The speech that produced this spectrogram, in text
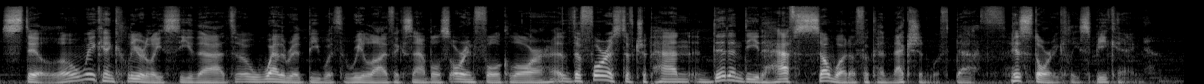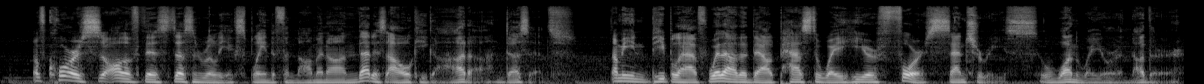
Still, we can clearly see that, whether it be with real life examples or in folklore, the forest of Japan did indeed have somewhat of a connection with death, historically speaking. Of course, all of this doesn't really explain the phenomenon that is Aokigahara, does it? I mean, people have without a doubt passed away here for centuries, one way or another.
